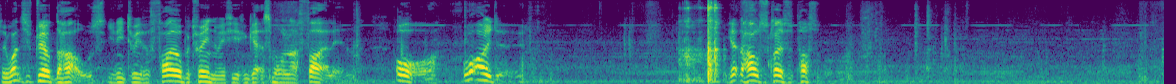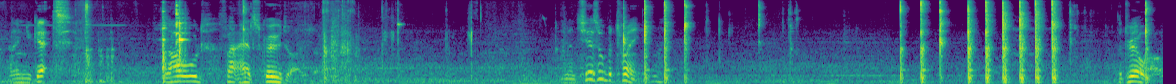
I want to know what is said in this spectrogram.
So once you've drilled the holes, you need to either file between them if you can get a small enough file in, or what I do, get the holes as close as possible, and then you get an old flathead screwdriver, and then chisel between. The drill holes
